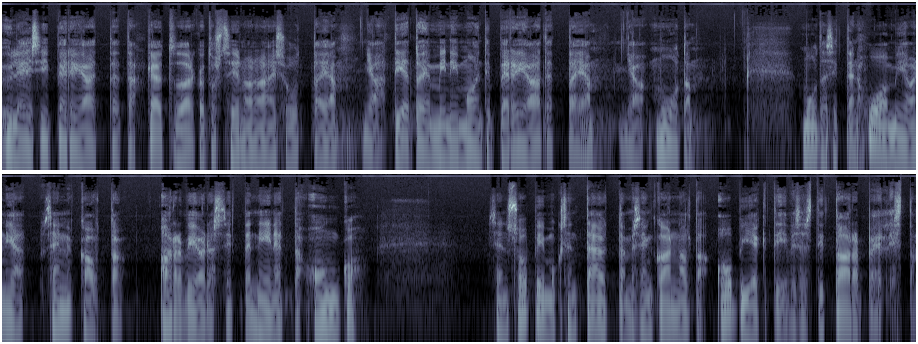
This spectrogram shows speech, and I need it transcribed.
yleisiä periaatteita, käyttötarkoitussidonnaisuutta ja, ja tietojen minimointiperiaatetta ja, ja muuta – muuta sitten huomioon ja sen kautta arvioida sitten niin, että onko sen sopimuksen täyttämisen kannalta objektiivisesti tarpeellista,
